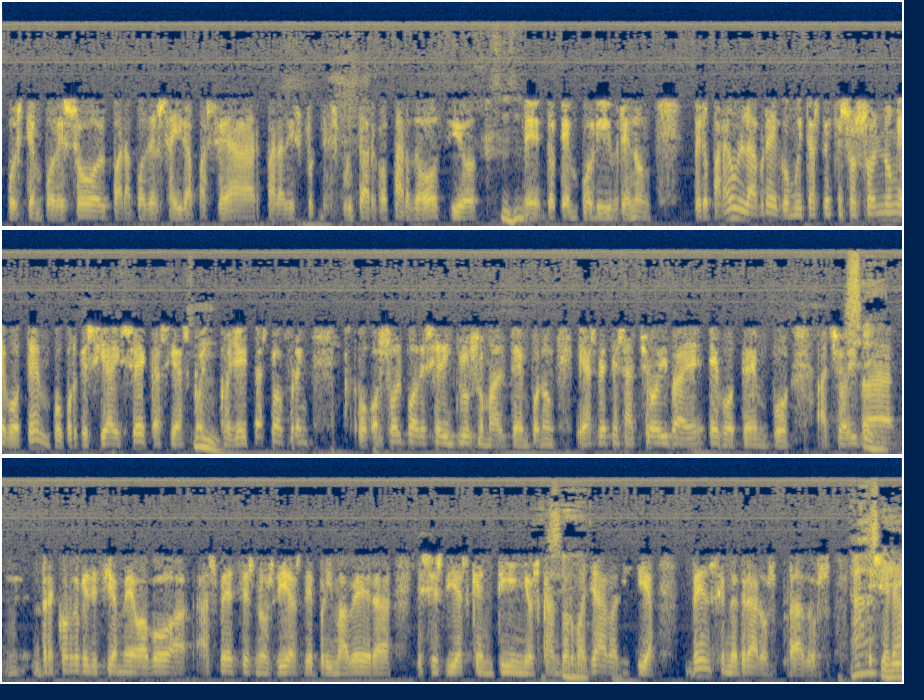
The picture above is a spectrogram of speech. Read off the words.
Pois tempo de sol, para poder sair a pasear, para disfrutar, gozar do ocio, uh de, do tempo libre, non? pero para un labrego moitas veces o sol non é bo tempo, porque se hai secas e as co mm. colleitas sofren, o, o sol pode ser incluso mal tempo, non? E ás veces a choiva é, é bo tempo. A choiva, sí. recordo que dicía meu avó, ás veces nos días de primavera, eses días quentiños, cando sí. orballaba, dicía, vense medrar os prados. Ah, sí. era,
